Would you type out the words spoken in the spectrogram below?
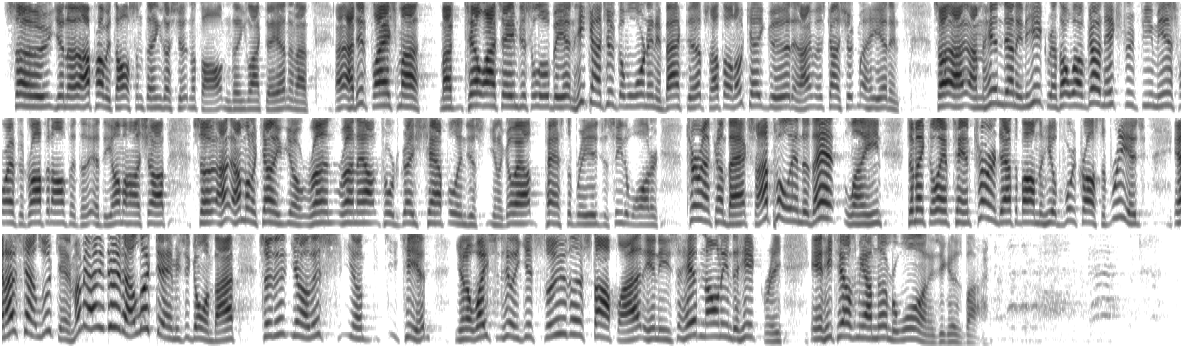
So, you know, I probably thought some things I shouldn't have thought and things like that. And I, I did flash my, my tail lights at him just a little bit. And he kind of took the warning and backed up. So I thought, okay, good. And I just kind of shook my head. And so I, am heading down into Hickory. I thought, well, I've got an extra few minutes before I have to drop it off at the, at the Yamaha shop. So I, am going to kind of, you know, run, run out toward Grace Chapel and just, you know, go out past the bridge and see the water, turn around, come back. So I pull into that lane to make the left-hand turn down at the bottom of the hill before we cross the bridge. And I just kind of looked at him. I mean, I didn't do that. I looked at him. He's going by. So, you know, this, you know, kid, you know, waits until he gets through the stoplight and he's heading on into Hickory, and he tells me I'm number one as he goes by.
